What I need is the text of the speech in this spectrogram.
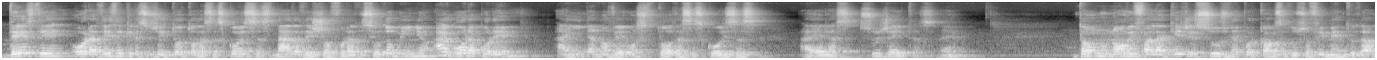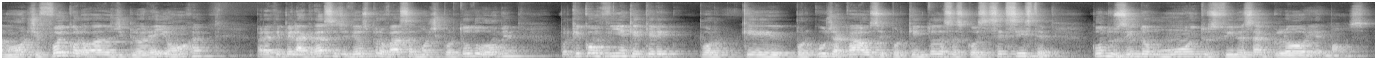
Desde, ora, desde que ele sujeitou todas as coisas, nada deixou fora do seu domínio. Agora, porém, ainda não vemos todas as coisas a elas sujeitas, né? Então, no 9 fala que Jesus, né, por causa do sofrimento da morte, foi coroado de glória e honra, para que pela graça de Deus provasse a morte por todo homem, porque convinha que aquele porque por cuja causa e por quem todas as coisas existem, conduzindo muitos filhos à glória, irmãos,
